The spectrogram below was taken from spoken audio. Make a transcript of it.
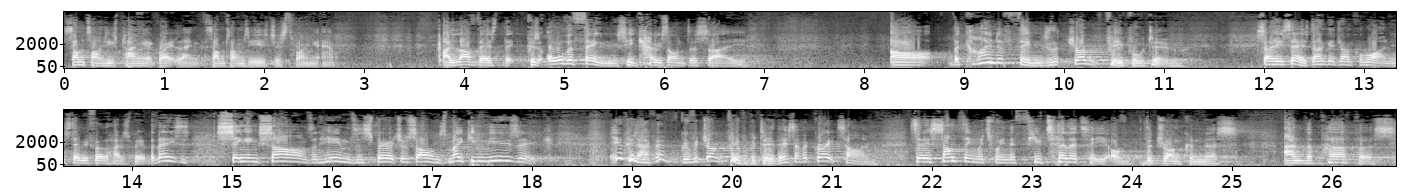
Sometimes he's planning at great length, sometimes he is just throwing it out. I love this because all the things he goes on to say are the kind of things that drunk people do. So he says, don't get drunk on wine, instead be filled with the Holy Spirit. But then he says, singing psalms and hymns and spiritual songs, making music. You could have a group of drunk people could do this, have a great time. So there's something between the futility of the drunkenness and the purpose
